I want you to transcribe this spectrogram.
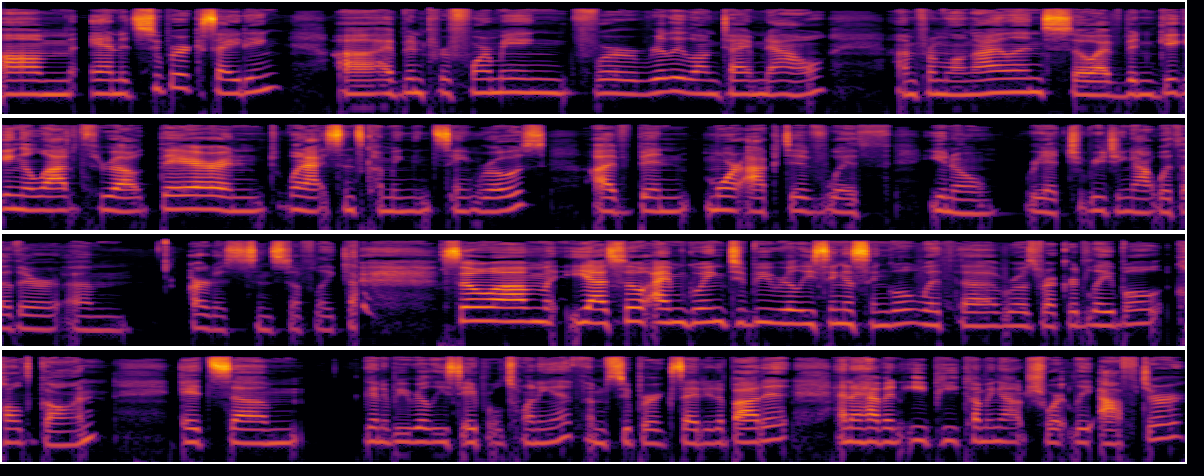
Um, and it's super exciting. Uh, I've been performing for a really long time now. I'm from Long Island, so I've been gigging a lot throughout there. And when I since coming in St. Rose, I've been more active with you know re- reaching out with other um, artists and stuff like that. So um, yeah, so I'm going to be releasing a single with a Rose record label called Gone. It's um, going to be released April 20th. I'm super excited about it. And I have an EP coming out shortly after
